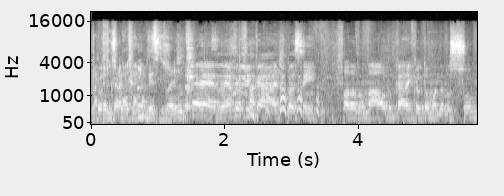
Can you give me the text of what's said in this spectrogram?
Tacando ficar- splash na cabeça dos outros. é, não é pra eu ficar, tipo assim, falando mal do cara que eu tô mandando sub.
